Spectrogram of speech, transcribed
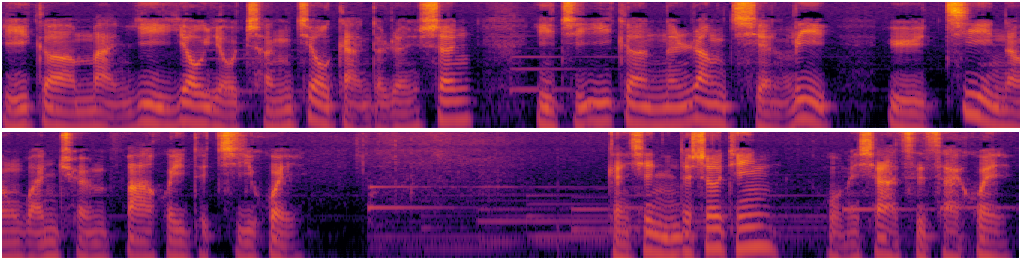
一个满意又有成就感的人生，以及一个能让潜力与技能完全发挥的机会。感谢您的收听，我们下次再会。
